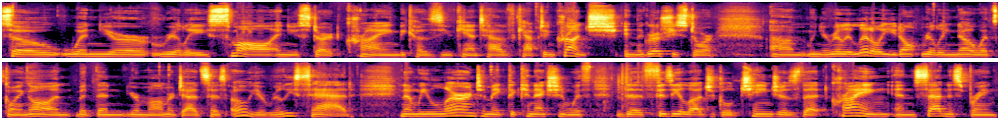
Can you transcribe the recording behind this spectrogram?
So when you're really small and you start crying because you can't have Captain Crunch in the grocery store, um, when you're really little, you don't really know what's going on, but then your mom or dad says, Oh, you're really sad. And then we learn to make the connection with the physiological changes that crying and sadness bring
